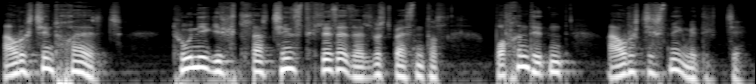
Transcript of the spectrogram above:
аврагчийн тухай ярьж түүнийг эрх талаар чин сэтгэлээсээ залбирч байсан тул бурхан тэдэнд аврагч ирснийг мэдгэжээ.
